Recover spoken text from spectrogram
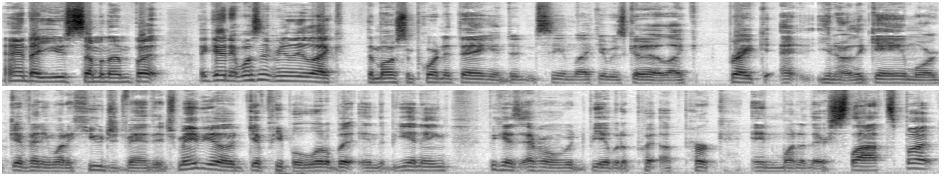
and I used some of them, but again, it wasn't really like the most important thing. It didn't seem like it was gonna like break eh, you know the game or give anyone a huge advantage. Maybe it would give people a little bit in the beginning because everyone would be able to put a perk in one of their slots, but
